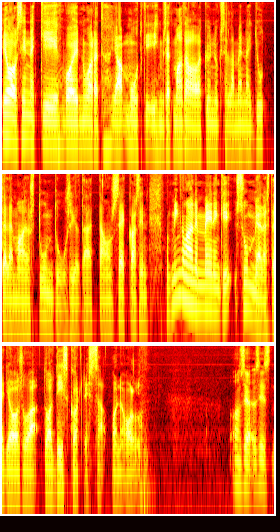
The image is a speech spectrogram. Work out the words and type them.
Joo, sinnekin voi nuoret ja muutkin ihmiset matalalla kynnyksellä mennä juttelemaan, jos tuntuu siltä, että on Sekasin. Mutta minkälainen meininki sun mielestä Joosua tuolla Discordissa on ollut? On siellä, siis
